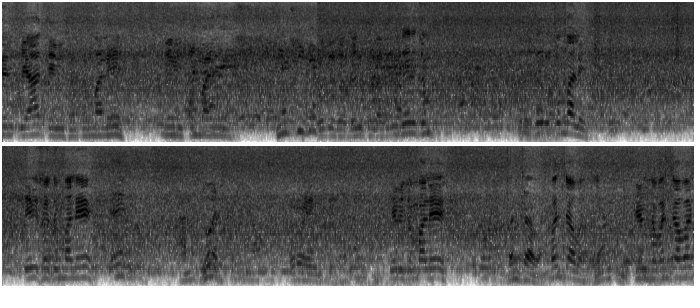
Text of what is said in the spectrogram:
ચુમ્માલીસ રૂપિયા ત્રેવીસો ચુમ્માલીસ ત્રેવીસ ચુમ્માલીસ ત્રેવીસ ત્રેવીસ ચુમ્માલીસ ત્રેવીસો ચુમ્માલીસ ત્રેવીસ ચુમ્માલીસ પંચાવન પંચાવન ત્રેવીસો પંચાવન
